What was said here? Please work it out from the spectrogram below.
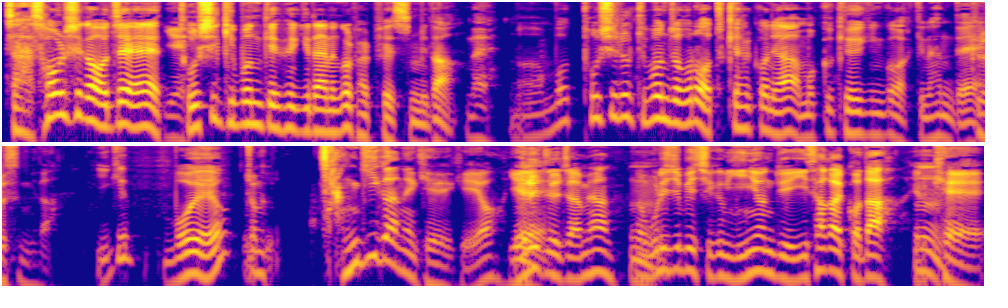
자, 서울시가 어제 예. 도시 기본 계획이라는 걸 발표했습니다. 네, 어, 뭐 도시를 기본적으로 어떻게 할 거냐, 뭐 그 계획인 것 같긴 한데 그렇습니다. 이게 뭐예요? 좀 장기간의 계획이에요. 예를 예. 들자면 음. 우리 집이 지금 2년 뒤에 이사 갈 거다 이렇게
